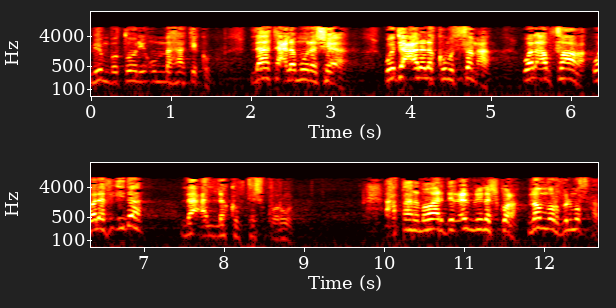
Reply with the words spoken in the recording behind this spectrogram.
من بطون أمهاتكم. لا تعلمون شيئا. وجعل لكم السمع والأبصار والأفئدة لعلكم تشكرون. أعطانا موارد العلم لنشكره. ننظر في المصحف.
